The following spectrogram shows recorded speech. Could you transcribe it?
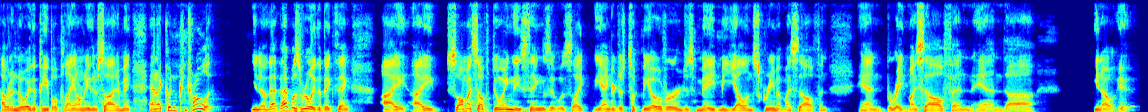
I would annoy the people playing on either side of me, and I couldn't control it. You know, that, that was really the big thing. I, I saw myself doing these things. It was like the anger just took me over and just made me yell and scream at myself and, and berate myself. And, and, uh, you know, it,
